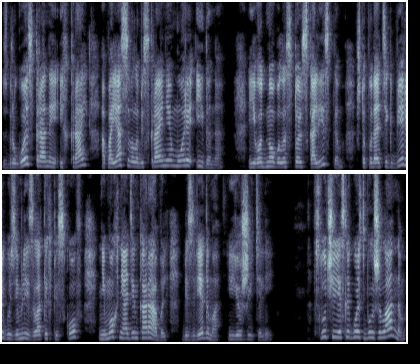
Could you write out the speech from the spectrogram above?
С другой стороны их край опоясывало бескрайнее море Идона. Его дно было столь скалистым, что подойти к берегу земли золотых песков не мог ни один корабль без ведома ее жителей. В случае, если гость был желанным,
